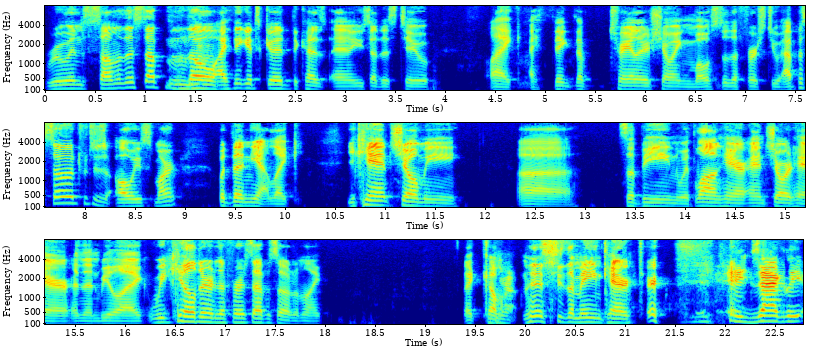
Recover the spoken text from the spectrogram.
ruins some of the stuff, though I think it's good because and you said this too. Like I think the trailer is showing most of the first two episodes, which is always smart. But then yeah, like you can't show me uh Sabine with long hair and short hair, and then be like, "We killed her in the first episode." I'm like, like, come on, she's the main character. exactly.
